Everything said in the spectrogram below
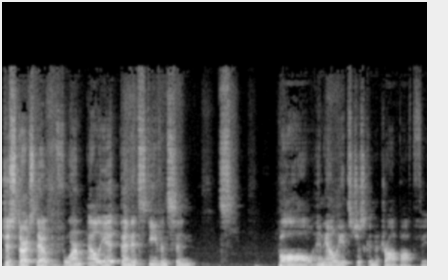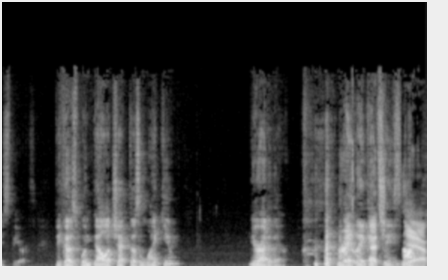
just starts to outperform Elliott, then it's Stevenson's ball, and Elliott's just going to drop off the face of the earth. Because when Belichick doesn't like you, you're out of there, right? Like he's not yeah.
